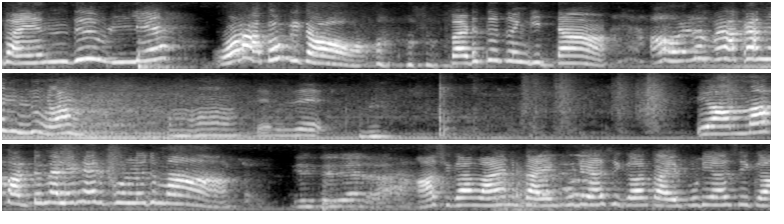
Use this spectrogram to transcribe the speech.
பயந்து உள்ளே ஓ தூங்கிட்டோம். படுத்து தூங்கிட்டான். அவன் போய் அம்மா தெரியுது அம்மா பட்டு மேலே நெருப்பு உள்ளதுமா ஆசிகா வா எனக்கு கைப்பிடி ஆசிகா கைப்பிடி ஆசிகா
